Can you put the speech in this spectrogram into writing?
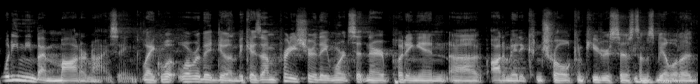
What do you mean by modernizing? Like, what, what were they doing? Because I'm pretty sure they weren't sitting there putting in uh, automated control computer systems to be able to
